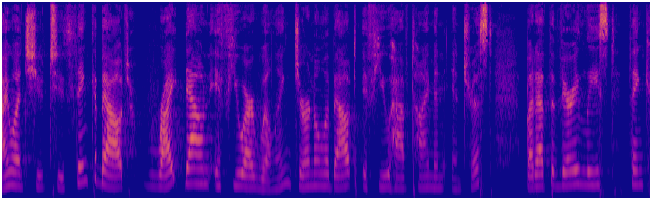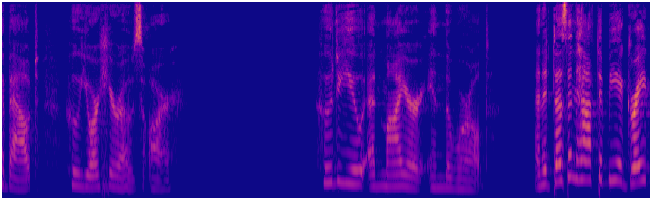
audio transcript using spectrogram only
I want you to think about, write down if you are willing, journal about if you have time and interest, but at the very least, think about who your heroes are. Who do you admire in the world? And it doesn't have to be a great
